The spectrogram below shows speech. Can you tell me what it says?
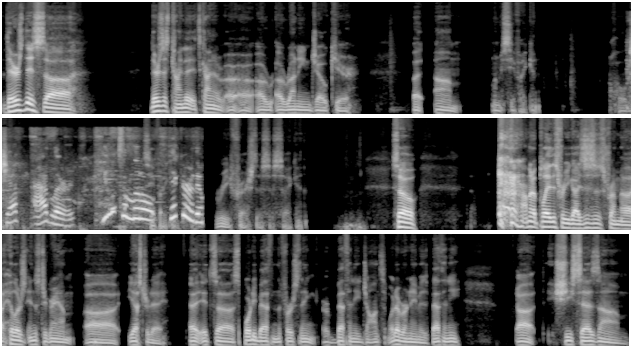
There's this uh there's this kind of it's kind of a, a, a running joke here but um, let me see if I can hold. Jeff Adler. He looks a little thicker than. Refresh this a second. So I'm going to play this for you guys. This is from uh, Hiller's Instagram uh, yesterday. Uh, it's uh, Sporty Beth, and the first thing, or Bethany Johnson, whatever her name is, Bethany. Uh, she says, um,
